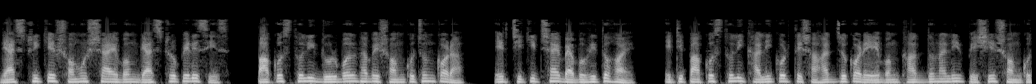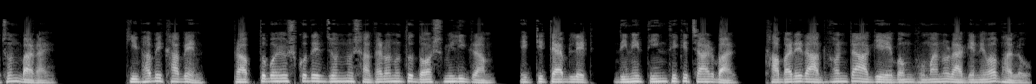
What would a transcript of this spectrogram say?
গ্যাস্ট্রিকের সমস্যা এবং গ্যাস্ট্রোপেরেসিস, পাকস্থলী দুর্বলভাবে সংকোচন করা, এর চিকিৎসায় ব্যবহৃত হয়। এটি পাকস্থলী খালি করতে সাহায্য করে এবং খাদ্যনালীর পেশির সংকোচন বাড়ায়। কীভাবে খাবেন? প্রাপ্তবয়স্কদের জন্য সাধারণত 10 মিলিগ্রাম, একটি ট্যাবলেট, দিনে তিন থেকে চারবার। খাবারের আধ ঘণ্টা আগে এবং ঘুমানোর আগে নেওয়া ভালো।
